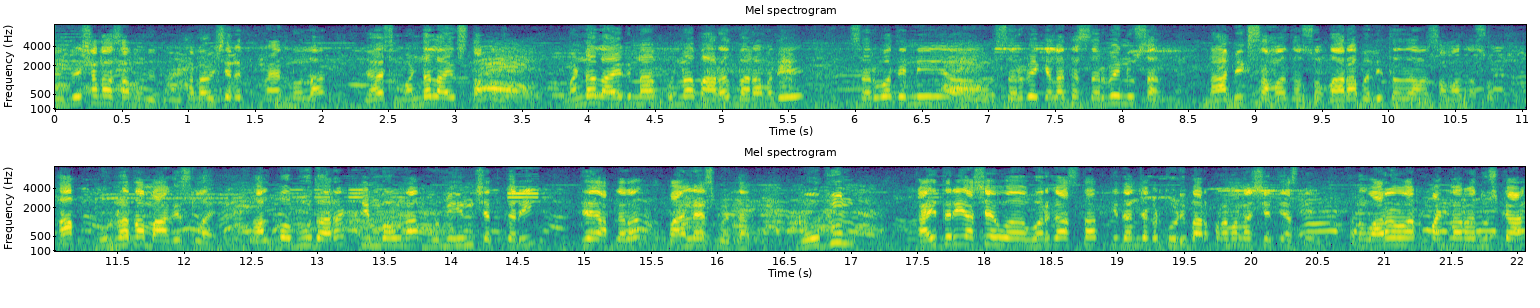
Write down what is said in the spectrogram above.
निर्देशना सांगून देतो. एकोणावीसशे त्र्याण्णवला ज्यावेळेस मंडल आयोग स्थापन मंडल आयोगना पूर्ण भारतभरामध्ये सर्व त्यांनी सर्वे केला. त्या सर्वेनुसार नाभिक समाज असो बाराबलित समाज असो हा पूर्णतः मागासला आहे. अल्पभूधारक किंबहुना भूमिहीन शेतकरी हे आपल्याला पाहण्यास मिळतात. मोजून काहीतरी असे व- वर्ग असतात की त्यांच्याकडे थोडीफार प्रमाणात शेती असते. पण वारंवार पडणारा दुष्काळ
